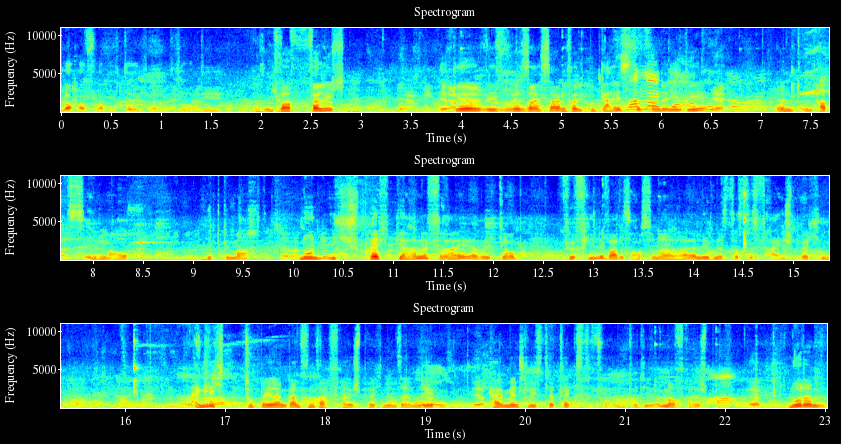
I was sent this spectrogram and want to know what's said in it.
locker flockig durch. Ne? So, Also ich war völlig, wie, wie soll ich sagen, völlig begeistert von der Idee und, und habe es eben auch mitgemacht. Nun, ich spreche gerne frei, aber ich glaube, für viele war das auch so ein Aha-Erlebnis, dass das Freisprechen, eigentlich tut man ja den ganzen Tag freisprechen in seinem Leben. Ja. Kein Mensch liest ja Texte vor, man tut ja immer freisprechen. Nur dann,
